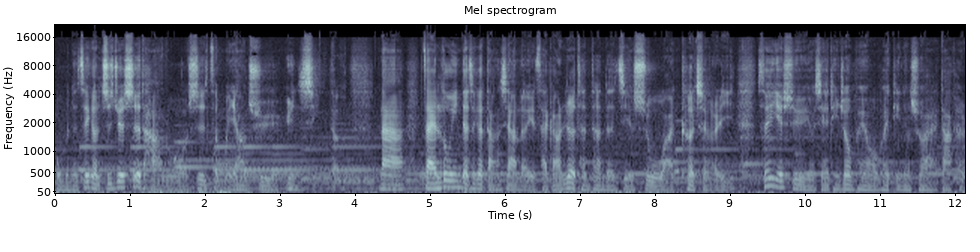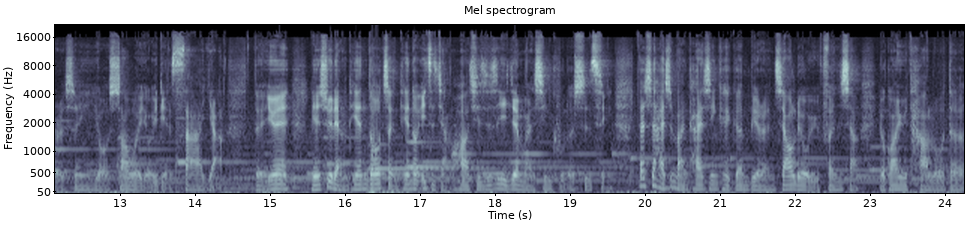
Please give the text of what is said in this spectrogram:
我们的这个直觉式塔罗是怎么样去运行的？那在录音的这个当下呢，也才刚热腾腾的结束完课程而已，所以也许有些听众朋友会听得出来，大可的声音有稍微有一点沙哑，对，因为连续两天都整天都一直讲话，其实是一件蛮辛苦的事情，但是还是蛮开心，可以跟别人交流与分享有关于塔罗的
